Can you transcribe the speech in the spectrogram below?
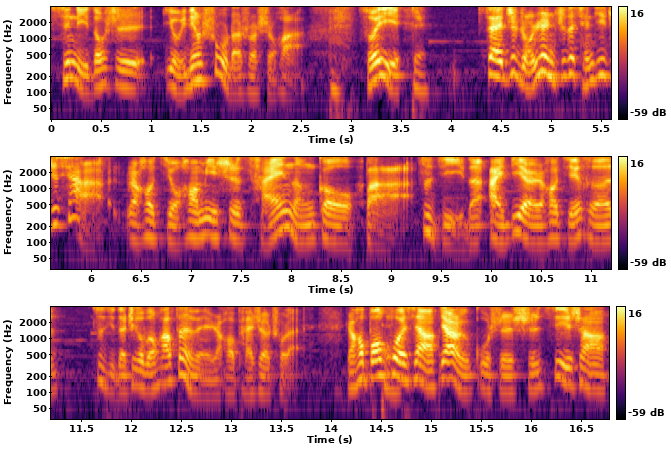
心里都是有一定数的。说实话，所以对在这种认知的前提之下，然后九号密室才能够把自己的 idea，然后结合自己的这个文化氛围，然后拍摄出来。然后包括像第二个故事，实际上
